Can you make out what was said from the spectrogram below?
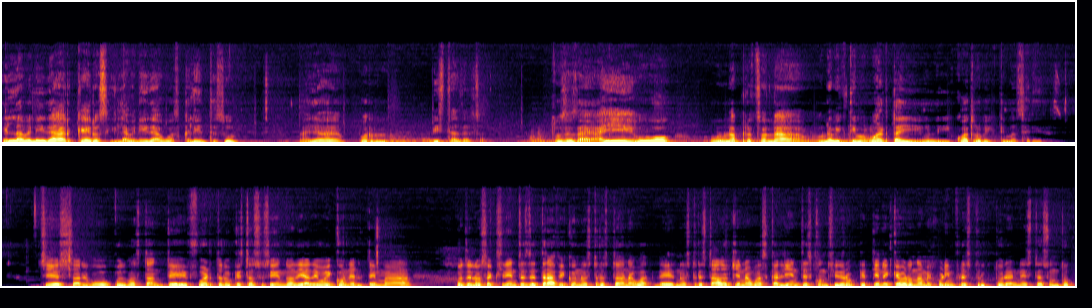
en la avenida Arqueros y la avenida Aguascalientes Sur, allá por Vistas del Sol. Entonces ahí hubo una persona, una víctima muerta y cuatro víctimas heridas. Sí, es algo pues bastante fuerte lo que está sucediendo a día de hoy con el tema pues, de los accidentes de tráfico en nuestro estado, de nuestro estado aquí en Aguascalientes, considero que tiene que haber una mejor infraestructura en este asunto.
